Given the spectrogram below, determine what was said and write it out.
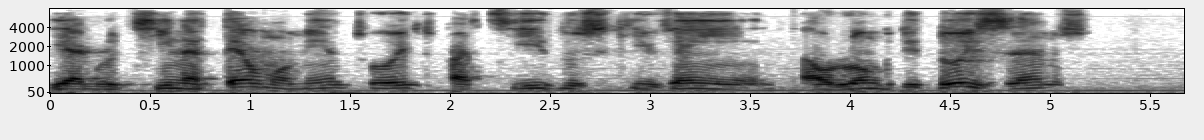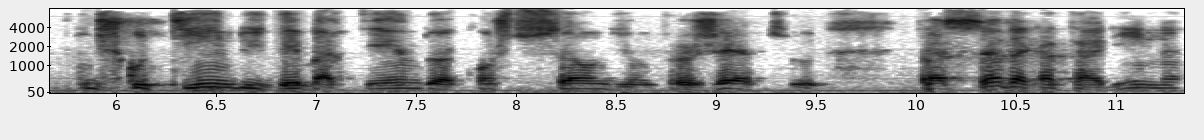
e aglutina até o momento oito partidos que vêm ao longo de dois anos discutindo e debatendo a construção de um projeto para Santa Catarina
